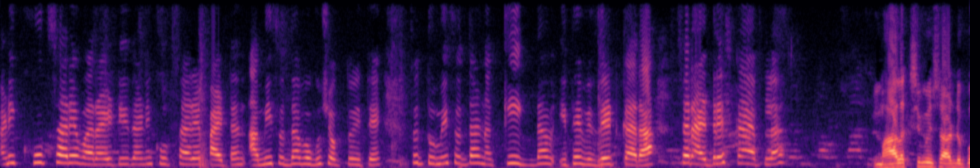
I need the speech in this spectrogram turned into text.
आणि खूप सारे व्हरायटीज आणि खूप सारे पॅटर्न आम्ही सुद्धा बघू शकतो इथे. तर तुम्ही सुद्धा नक्की एकदा इथे विजिट करा. सर ॲड्रेस काय आपला? महालक्ष्मी साडप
